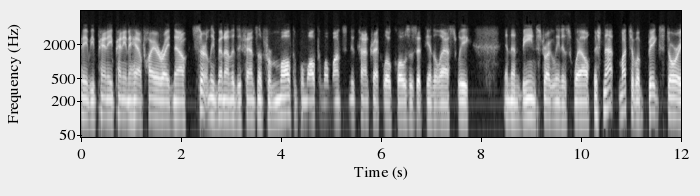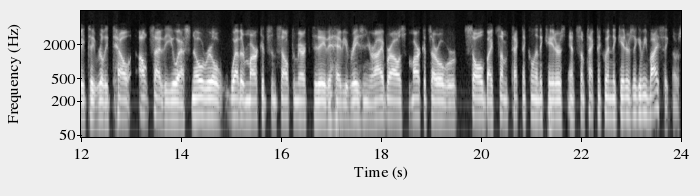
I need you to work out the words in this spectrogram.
maybe penny, penny and a half higher right now. Certainly been on the defensive for multiple, multiple months. New contract low closes at the end of last week and then beans struggling as well. There's not much of a big story to really tell outside of the U.S. No real weather markets in South America today that have you raising your eyebrows. Markets are oversold by some technical indicators, and some technical indicators are giving buy signals.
